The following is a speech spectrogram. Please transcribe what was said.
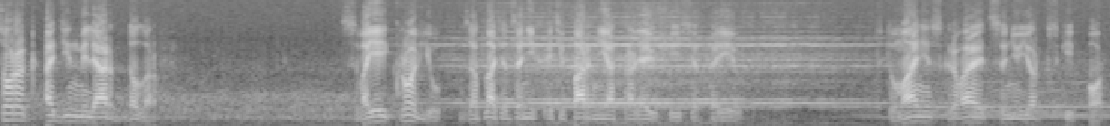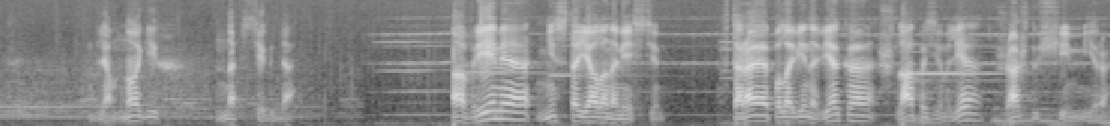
41 миллиард долларов. Своей кровью заплатят за них эти парни, отправляющиеся в Корею. В тумане скрывается Нью-Йоркский порт. Для многих навсегда. А время не стояло на месте. Вторая половина века шла по земле, жаждущей мира.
